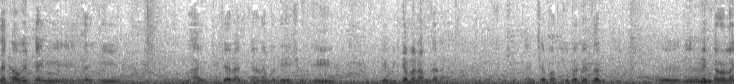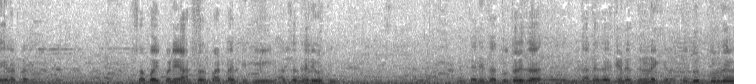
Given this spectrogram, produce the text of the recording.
धक्का वगैरे काही नाही आहे. कारण की महायुतीच्या राजकारणामध्ये शेवटी जे विद्यमान आमदार आहे त्यांच्या बाबतीमध्ये तर निर्णय करावा लागेल आपल्याला. स्वाभाविकपणे हर्षवर्धन पाटलांची जी अडचण झाली होती आणि त्यांनी जर दुसरीचा जाण्याचा घेण्याचा निर्णय केला तो दुर्दैव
